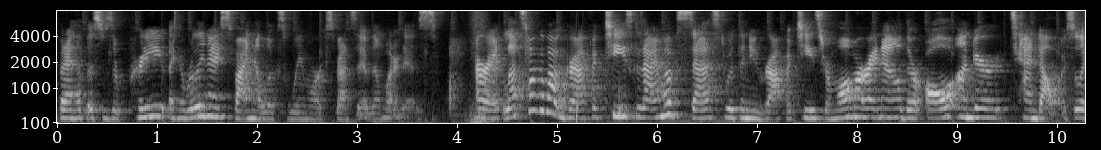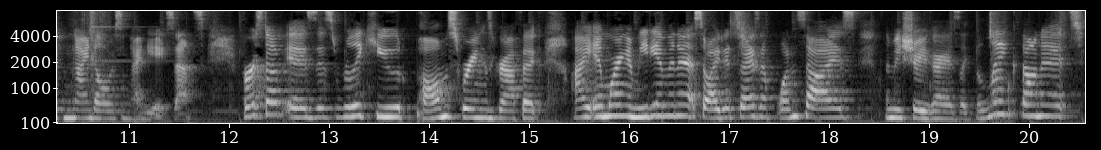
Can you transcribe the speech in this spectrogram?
But I thought this was a pretty, like a really nice find that looks way more expensive than what it is. All right, let's talk about graphic tees because I'm obsessed with the new graphic tees from Walmart right now. They're all under $10, so like $9.98. First up is this really cute Palm Springs graphic. I am wearing a medium in it, so I did size up one size. Let me show you guys like the length on it.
